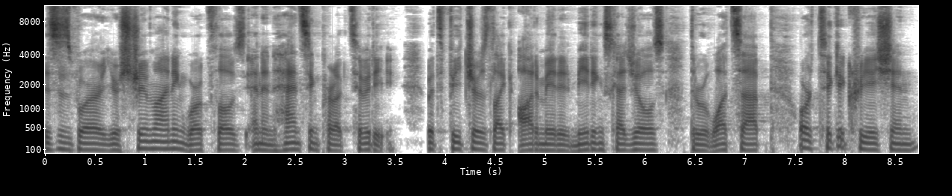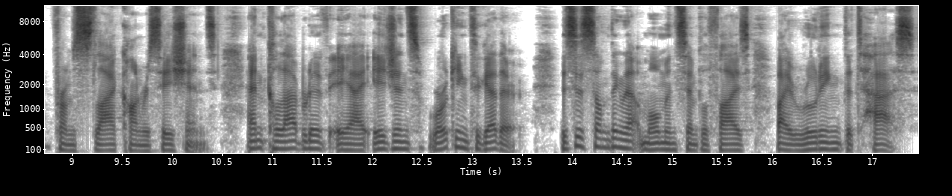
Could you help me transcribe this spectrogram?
This is where you're streamlining workflows and enhancing productivity with features like automated meeting schedules through WhatsApp or ticket creation from Slack conversations and collaborative AI agents working together. This is something that Momen simplifies by routing the tasks.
